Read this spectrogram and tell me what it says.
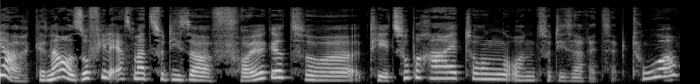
Ja, genau. So viel erstmal zu dieser Folge, zur Teezubereitung und zu dieser Rezeptur.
